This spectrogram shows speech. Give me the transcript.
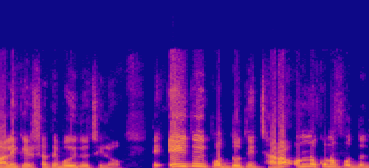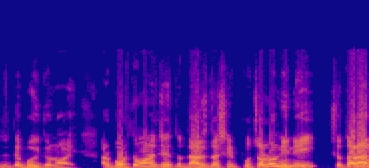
মালিকের সাথে বৈধ ছিল। এই দুই পদ্ধতি ছাড়া অন্য কোনো পদ্ধতিতে বৈধ নয়। আর বর্তমানে যেহেতু দাস দাসীর প্রচলনই নেই সুতরাং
